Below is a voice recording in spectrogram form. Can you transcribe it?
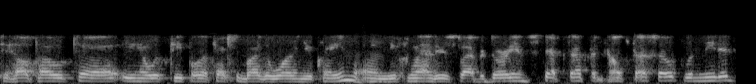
to help out, uh, you know, with people affected by the war in Ukraine. Mm-hmm. And Newfoundlanders, Labradorians stepped up and helped us out when needed.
